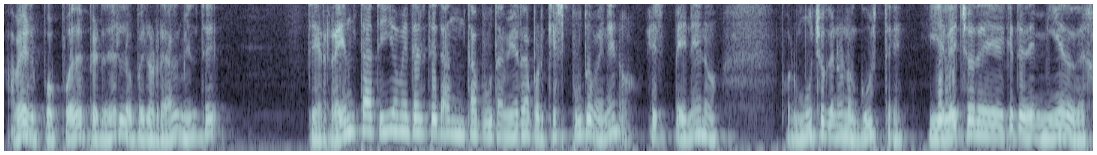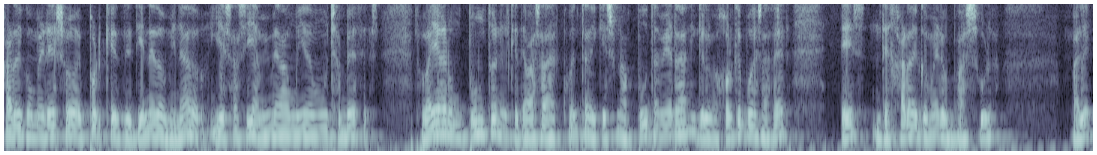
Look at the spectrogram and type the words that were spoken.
A ver, pues puedes perderlo, pero realmente te renta, tío, meterte tanta puta mierda porque es puto veneno, es veneno por mucho que no nos guste. Y el hecho de que te dé miedo dejar de comer eso es porque te tiene dominado. Y es así, a mí me da miedo muchas veces. Pero va a llegar un punto en el que te vas a dar cuenta de que es una puta mierda y que lo mejor que puedes hacer es dejar de comer basura. ¿Vale?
